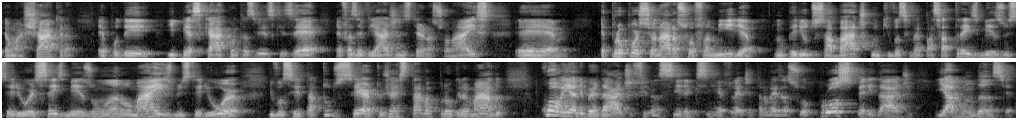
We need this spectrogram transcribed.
é uma chácara, é poder ir pescar quantas vezes quiser, é fazer viagens internacionais, é é proporcionar à sua família um período sabático em que você vai passar três meses no exterior, seis meses, um ano ou mais no exterior, e você está tudo certo, já estava programado. Qual é a liberdade financeira que se reflete através da sua prosperidade e abundância?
